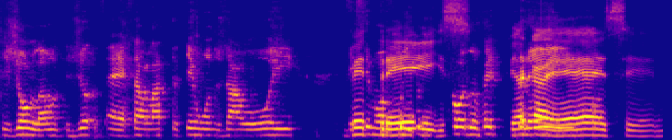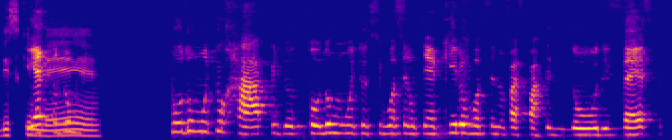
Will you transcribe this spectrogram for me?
tijolão, tijo- é, celular 31 anos da Oi. esse movimento V3, todo, V3, VHS, Discman. É tudo muito rápido, tudo muito. Se você não tem aquilo, você não faz parte do universo.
